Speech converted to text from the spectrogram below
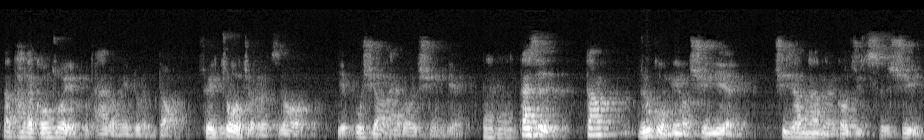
那他的工作也不太容易轮动，所以做久了之后也不需要太多的训练。嗯哼。但是当如果没有训练，去让他能够去持续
